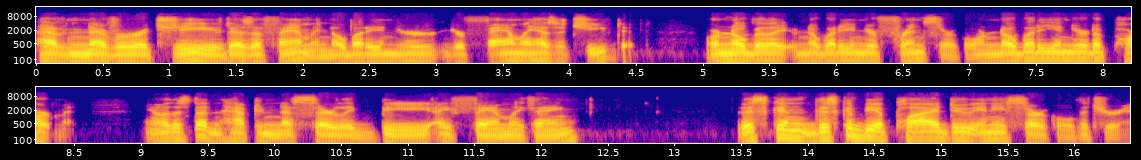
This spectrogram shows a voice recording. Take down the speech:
have never achieved as a family? Nobody in your your family has achieved it, or nobody nobody in your friend circle, or nobody in your department you know, this doesn't have to necessarily be a family thing. This can this could be applied to any circle that you're in.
